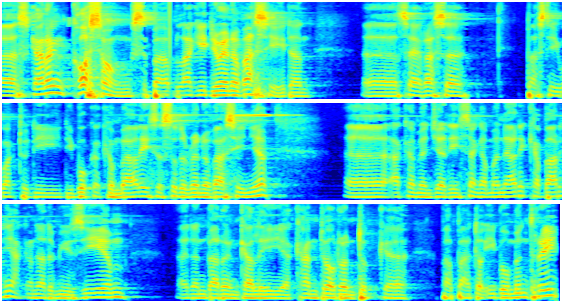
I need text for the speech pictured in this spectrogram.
Uh, sekarang kosong sebab lagi direnovasi dan uh, saya rasa pasti waktu di, dibuka kembali sesudah renovasinya uh, akan menjadi sangat menarik kabarnya akan ada museum uh, dan barangkali uh, kantor untuk uh, Bapa atau Ibu Menteri.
